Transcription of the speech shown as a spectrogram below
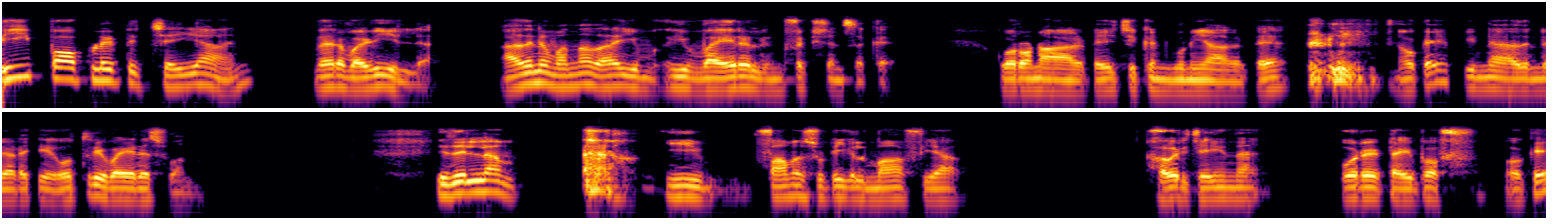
ഡീപോപ്പുലേറ്റ് ചെയ്യാൻ വേറെ വഴിയില്ല. അതിന് വന്നതാ ഈ വൈറൽ ഇൻഫെക്ഷൻസ് ഒക്കെ. കൊറോണ ആകട്ടെ ചിക്കൻ ഗുണി ആകട്ടെ ഓക്കെ പിന്നെ അതിന്റെ ഇടയ്ക്ക് ഒത്തിരി വൈറസ് വന്നു. ഇതെല്ലാം ഈ ഫാർമസ്യൂട്ടിക്കൽ മാഫിയ അവർ ചെയ്യുന്ന ഒരേ ടൈപ്പ് ഓഫ് ഓക്കെ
